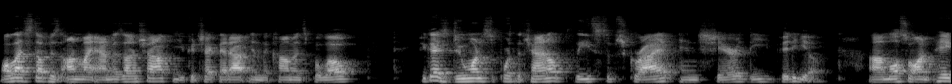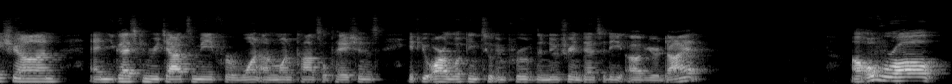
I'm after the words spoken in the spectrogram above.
all that stuff is on my Amazon shop. You can check that out in the comments below. If you guys do want to support the channel, please subscribe and share the video. I'm also on Patreon and you guys can reach out to me for one-on-one consultations if you are looking to improve the nutrient density of your diet. Uh, overall,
